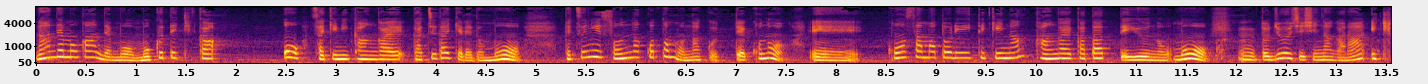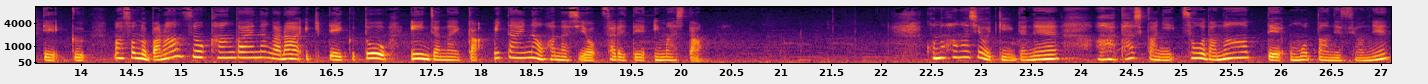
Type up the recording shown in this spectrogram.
何でもかんでも目的化を先に考えがちだけれども別にそんなこともなくってこの、えー、コンサマトリー的な考え方っていうのも、うんと、重視しながら生きていく、まあ、そのバランスを考えながら生きていくといいんじゃないかみたいなお話をされていました。この話を聞いてねああ確かにそうだなって思ったんですよね。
